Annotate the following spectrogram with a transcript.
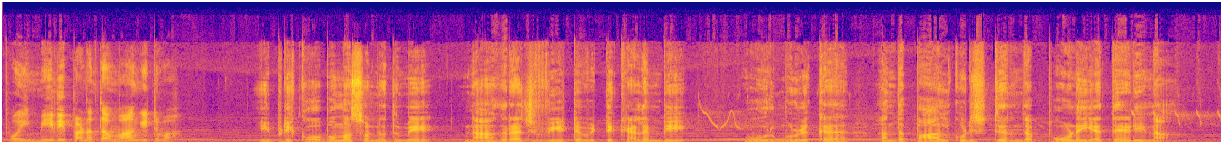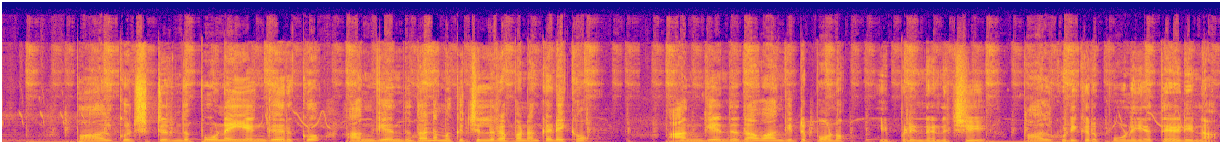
போய் மீதி பணத்தை வாங்கிட்டு வா. இப்படி கோபமா சொன்னதுமே நாகராஜ் வீட்டை விட்டு கிளம்பி ஊர் முழுக்க அந்த பால் குடிச்சிட்டு இருந்த பூனையை தேடினான் பால் குடிச்சிட்டு இருந்த பூனை எங்க இருக்கோ அங்கேருந்து தான் நமக்கு சில்லறை பணம் கிடைக்கும். அங்கேருந்து தான் வாங்கிட்டு போனோம் இப்படி நினைச்சு பால் குடிக்கிற பூனையை தேடினான்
